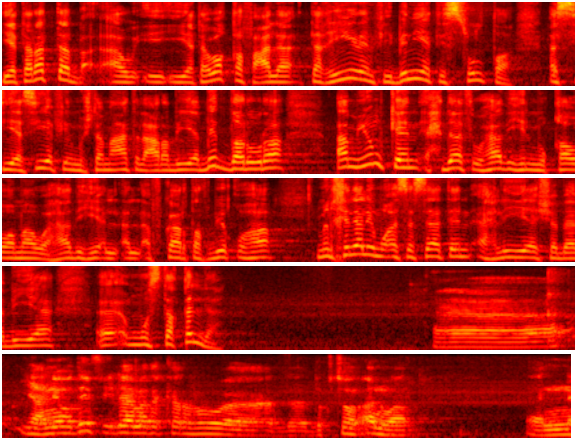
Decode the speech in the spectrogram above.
يترتب أو يتوقف على تغيير في بنية السلطة السياسية في المجتمعات العربية بالضرورة أم يمكن إحداث هذه المقاومة وهذه الأفكار تطبيقها من خلال مؤسسات أهلية شبابية آه، مستقلة؟ آه، يعني أضيف إلى ما ذكره الدكتور أنور أن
